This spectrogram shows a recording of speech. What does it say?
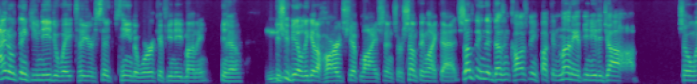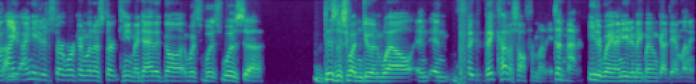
I don't think you need to wait till you're 16 to work if you need money. You know, you mm-hmm. should be able to get a hardship license or something like that. Something that doesn't cost any fucking money if you need a job. So when I, I needed to start working when I was 13, my dad had gone was was was uh, business wasn't doing well and and they cut us off for money it doesn't matter either way i needed to make my own goddamn money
